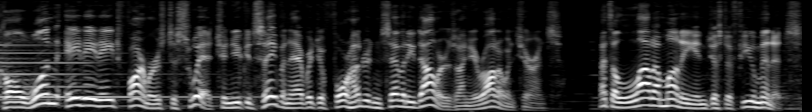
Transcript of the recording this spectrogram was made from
Call 1 888 Farmers to switch, and you could save an average of $470 on your auto insurance. That's a lot of money in just a few minutes.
